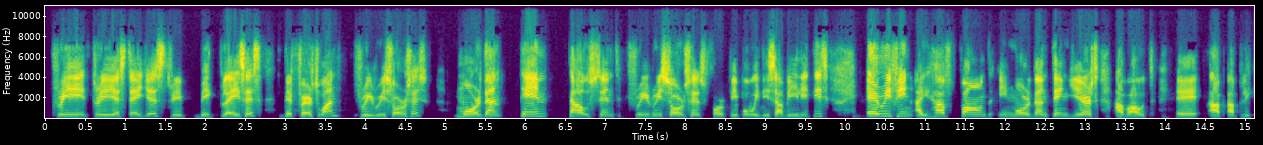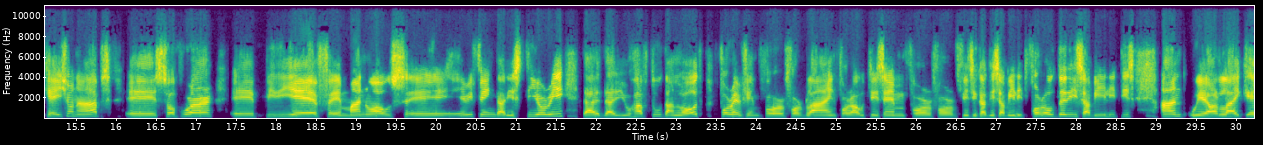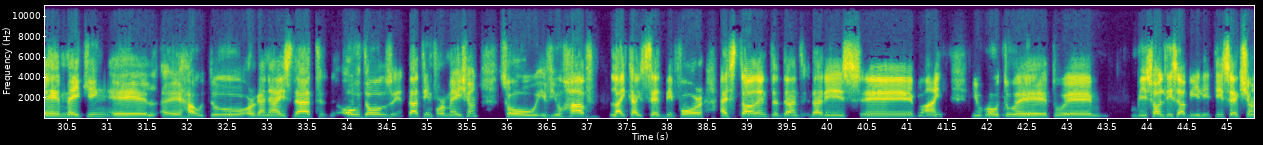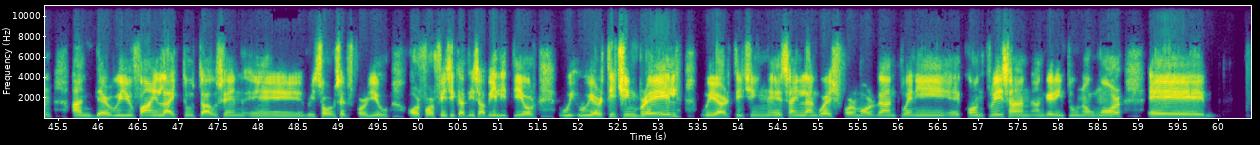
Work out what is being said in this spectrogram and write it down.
Three three stages three big places. The first one free resources more than 10 thousand free resources for people with disabilities. Everything I have found in more than 10 years about uh, app application apps, uh, software, uh, PDF, manuals, everything that is theory that, that you have to download for everything, for, for blind, for autism, for, for physical disability, for all the disabilities. And we are like making how to organize that, all those, that information. So if you have, like I said before, a student that that is uh, blind, you go to a to a visual disability section and there will you find like 2000 uh, resources for you or for physical disability or we, we are teaching braille we are teaching uh, sign language for more than 20 uh, countries and, and getting to know more. Uh,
